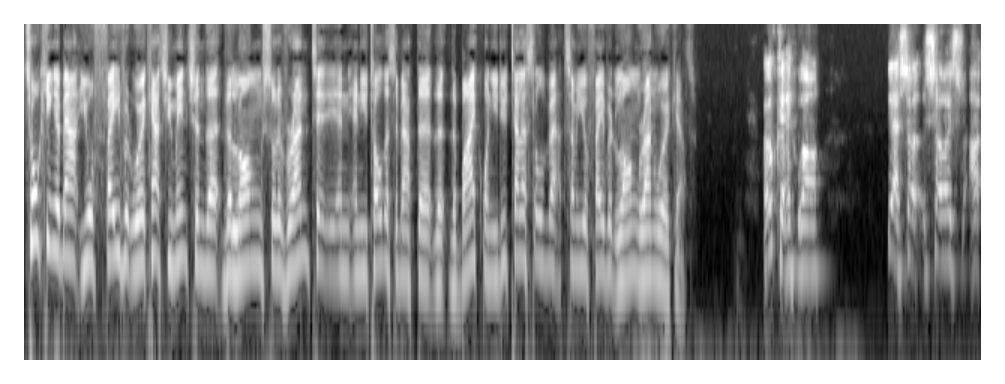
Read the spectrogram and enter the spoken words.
talking about your favorite workouts, you mentioned the the long sort of run, to, and and you told us about the, the the bike one. You do tell us a little about some of your favorite long run workouts. Okay, well, yeah. So so it's I,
